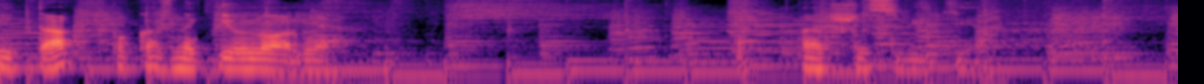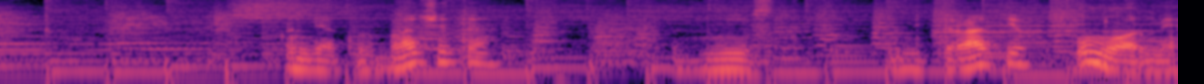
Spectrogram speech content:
І так, показники в нормі. Перший світі. Як ви бачите, вміст нітратів у нормі.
